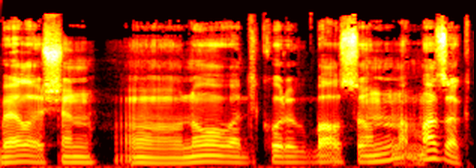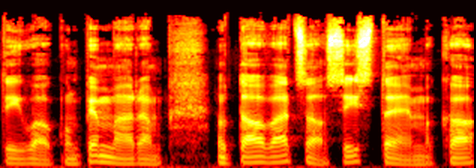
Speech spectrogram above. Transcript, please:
vēlēšana uh, novadi, kuri balso, un mazaktīvāk. Un, piemēram, nu, tā vecā sistēma, ka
